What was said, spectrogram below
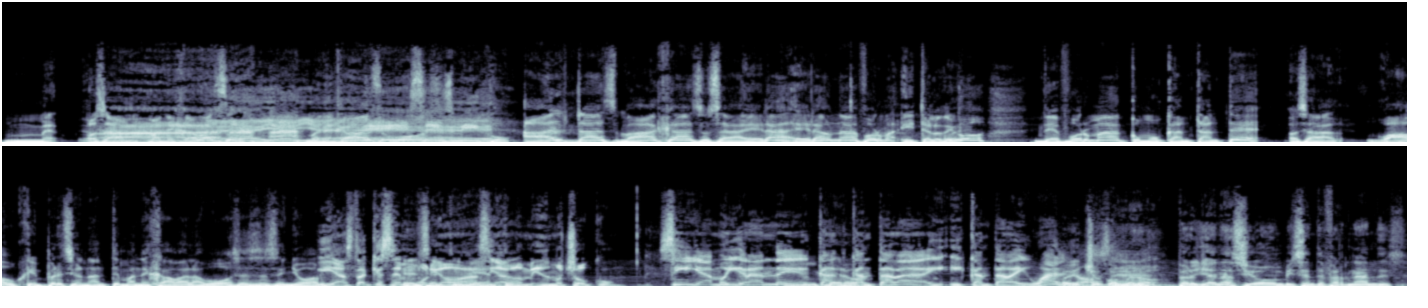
o sea, manejaba su, manejaba su voz. Es Altas, bajas, o sea, era, era una forma, y te lo digo de forma como cantante, o sea, wow, qué impresionante manejaba la voz ese señor. Y hasta que se murió hacía lo mismo, Choco. Sí, ya muy grande, mm, cantaba y, cantaba igual, Oye, Choco, pero, pero ya nació un Vicente Fernández.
